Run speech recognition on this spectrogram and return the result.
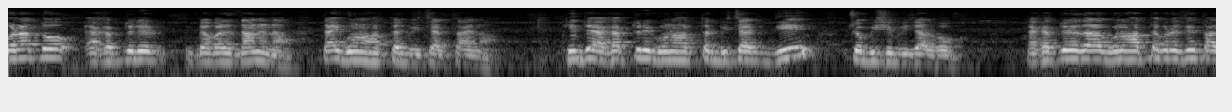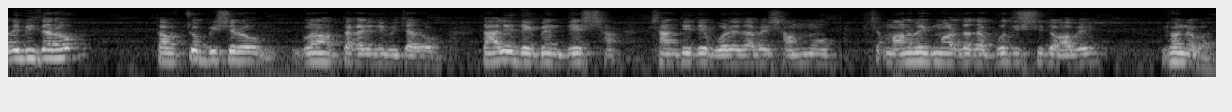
ওরা তো একাত্তরের ব্যাপারে জানে না, তাই গণহত্যার বিচার চায় না। কিন্তু একাত্তরে গণহত্যার বিচার দিয়েই চব্বিশে বিচার হোক। একাত্তরে যারা গণহত্যা করেছে, তাদের বিচার হোক তারপর চব্বিশেরও গণহত্যাকারীদের বিচার হোক। তাহলে দেখবেন দেশ শান্তিতে ভরে যাবে সাম্য মানবিক মর্যাদা প্রতিষ্ঠিত হবে। ধন্যবাদ।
